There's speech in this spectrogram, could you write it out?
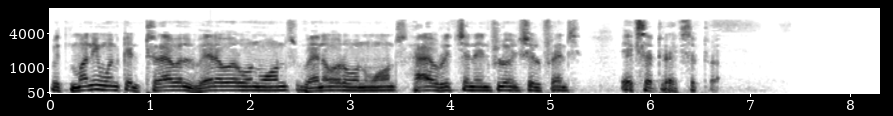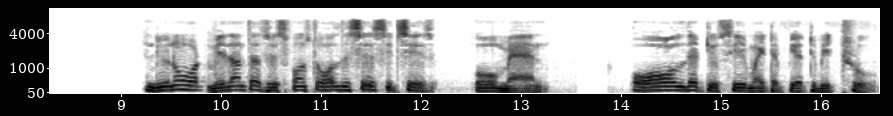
With money one can travel wherever one wants, whenever one wants, have rich and influential friends, etc., etc. And do you know what Vedanta's response to all this is? It says, Oh man, all that you say might appear to be true.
